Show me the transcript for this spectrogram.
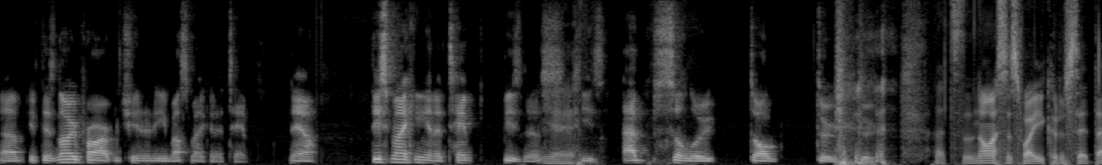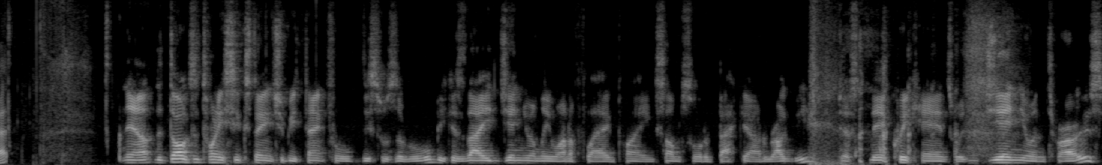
Um, if there's no prior opportunity, you must make an attempt. Now, this making an attempt business Yeah. is absolute dog do do. that's the nicest way you could have said that. Now, the Dogs of 2016 should be thankful this was the rule because they genuinely won a flag playing some sort of backyard rugby. Just their quick hands were genuine throws.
